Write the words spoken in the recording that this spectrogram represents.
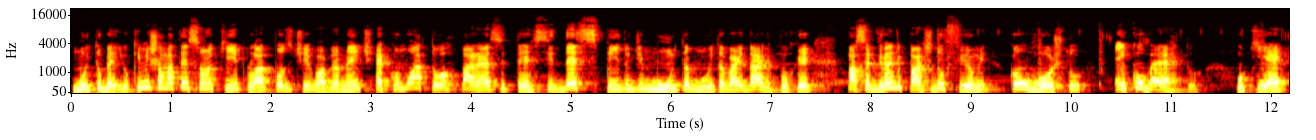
muito bem. O que me chama atenção aqui, pro lado positivo, obviamente, é como o ator parece ter se despido de muita, muita vaidade, porque passa grande parte do filme com o rosto encoberto, o que é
